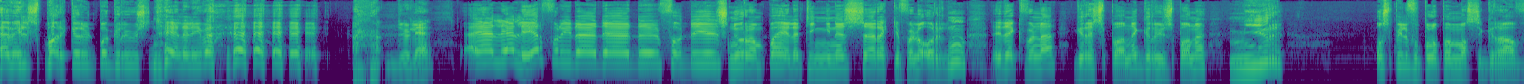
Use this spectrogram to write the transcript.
Jeg vil sparke rundt på grusen hele livet. Du ler? Jeg, jeg ler fordi det, det, det, for de snur om på hele tingenes rekkefølgeorden. rekkefølge og orden. Rekkefølgen er gressbane, grusbane, myr og spille fotball oppå en massegrav.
